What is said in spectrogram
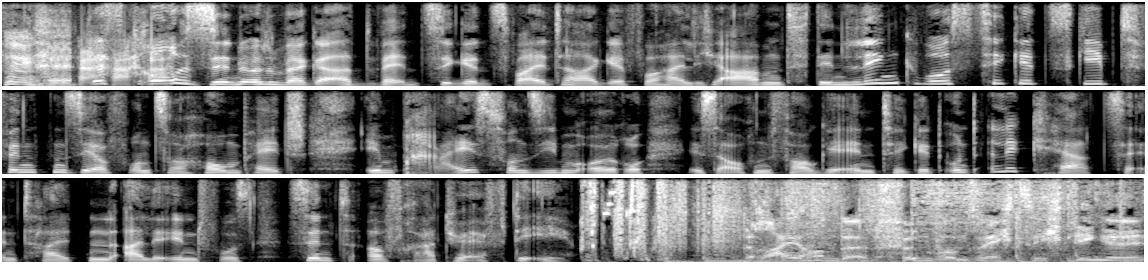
Das große Nürnberger Adventssingen zwei Tage vor Heiligabend. Den Link, wo es Tickets gibt, finden Sie auf unserer Homepage. Im Preis von 7 Euro ist auch ein VGN-Ticket und eine Kerze enthalten. Alle Infos sind auf radiof.de. 365 Dinge,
